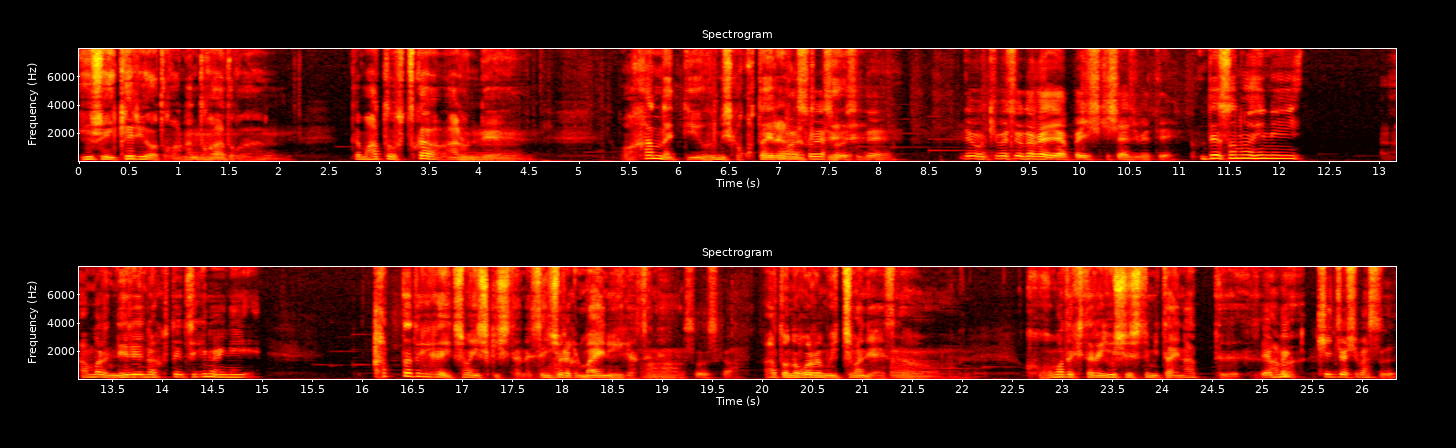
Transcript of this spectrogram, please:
優勝いけるよとかなんとかとか、うん、でもあと2日あるんで、分かんないっていうふうにしか答えられなくて、まあ、そうですね。でも気持ちの中でやっぱり意識し始めて。でその日にあんまり寝れなくて次の日に勝った時が一番意識したね。千秋楽の前の日がですね。あそうですか。あと残りも一番じゃないですか、ここまで来たら優勝してみたいなって。やっぱり緊張します？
